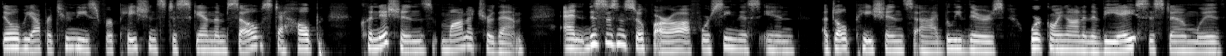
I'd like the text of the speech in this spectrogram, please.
there will be opportunities for patients to scan themselves to help clinicians monitor them. And this isn't so far off. We're seeing this in adult patients. Uh, I believe there's work going on in the VA system with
